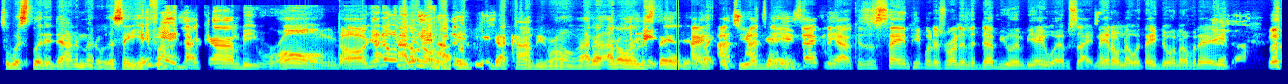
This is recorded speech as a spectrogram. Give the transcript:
so we'll split it down the middle. Let's say he hit five. NBA.com be wrong, dog. You I, don't. I don't know even- how NBA.com be wrong. I don't. I don't understand it. Hey, like I, your I game. exactly how, because it's the same people that's running the WNBA website, and they don't know what they're doing over there either.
